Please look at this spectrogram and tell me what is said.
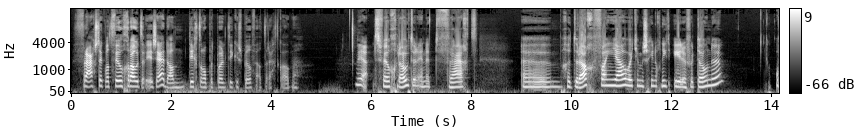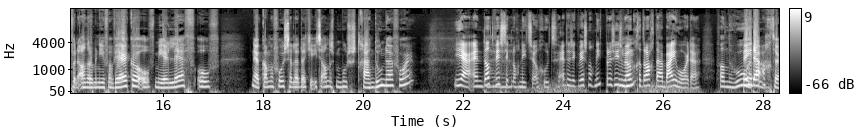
vraagstuk wat veel groter is hè, dan dichter op het politieke speelveld terechtkomen. Ja, het is veel groter en het vraagt um, gedrag van jou, wat je misschien nog niet eerder vertoonde. Of een andere manier van werken, of meer lef, of... Nou, ik kan me voorstellen dat je iets anders moest gaan doen daarvoor. Ja, en dat wist ik Eh. nog niet zo goed. Hè? Dus ik wist nog niet precies Mhm. welk gedrag daarbij hoorde. Van hoe Ben je daarachter?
